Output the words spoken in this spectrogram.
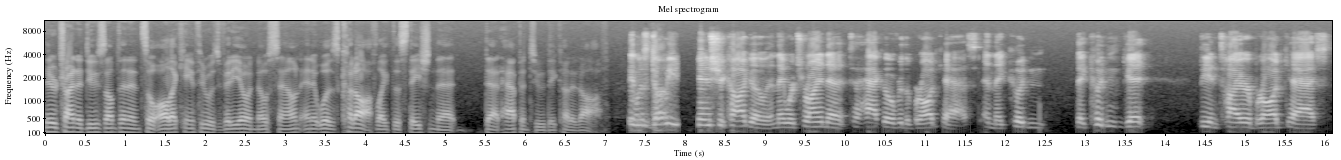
They were trying to do something, and so all that came through was video and no sound, and it was cut off. Like the station that that happened to, they cut it off. it was W in Chicago, and they were trying to, to hack over the broadcast, and they couldn't they couldn't get the entire broadcast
